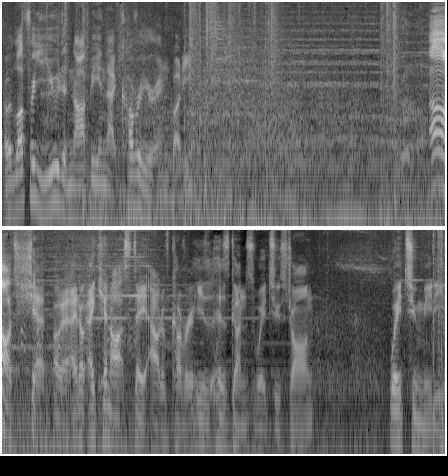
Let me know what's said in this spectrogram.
I would love for you to not be in that cover you're in, buddy. Oh shit. Okay, I don't I cannot stay out of cover. He's his gun's way too strong. Way too meaty.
